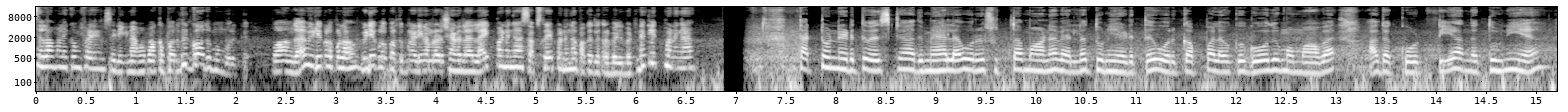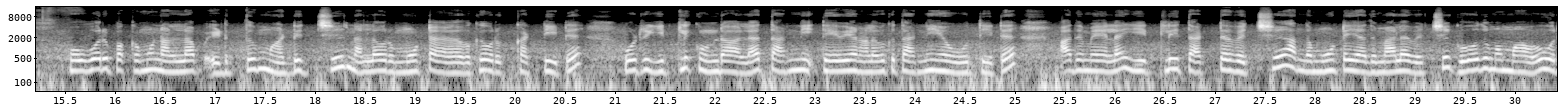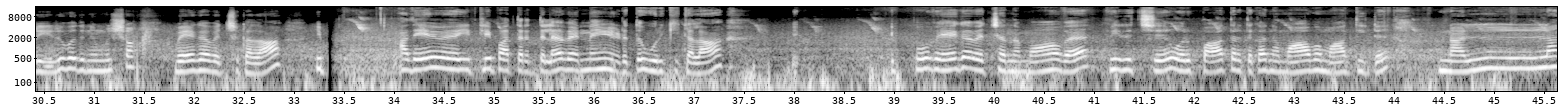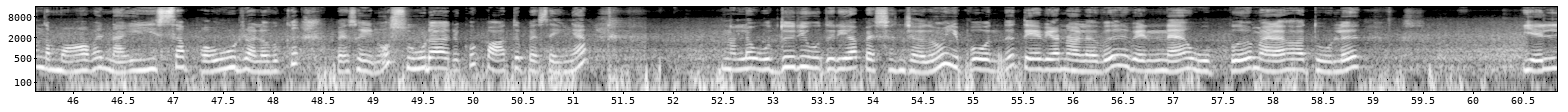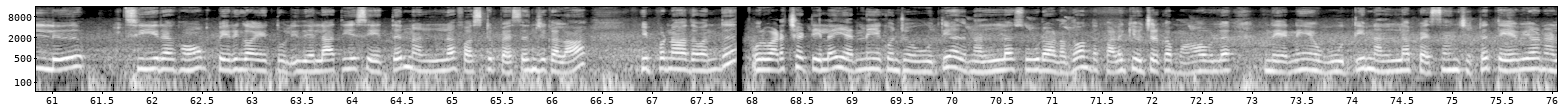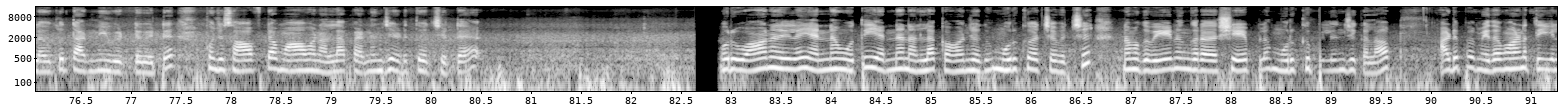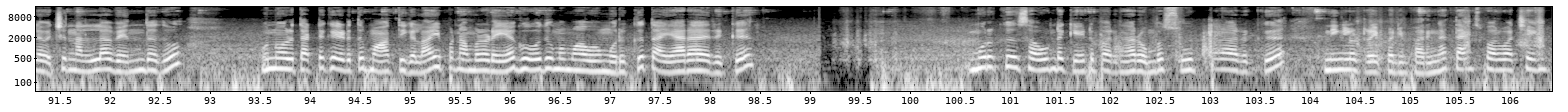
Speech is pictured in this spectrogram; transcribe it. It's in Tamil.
அஸ்லாம் அலைக்கும் ஃப்ரெண்ட்ஸ் இன்னைக்கு நம்ம பார்க்க போறது கோதுமை முறுக்கு. வாங்க வீடியோக்குள்ள போலாம். வீடியோக்குள்ள பார்த்து முன்னாடி நம்மளோட சேனலை லைக் பண்ணுங்க சப்ஸ்கிரைப் பண்ணுங்க பக்கத்துல இருக்கிற பெல் பட்டனை கிளிக் பண்ணுங்க. தட்டொன்று எடுத்து வச்சுட்டு அது மேலே ஒரு சுத்தமான வெள்ளை துணி எடுத்து ஒரு கப் அளவுக்கு கோதுமை மாவை அதை கொட்டி அந்த துணியை ஒவ்வொரு பக்கமும் நல்லா எடுத்து மடித்து நல்லா ஒரு மூட்டை அளவுக்கு ஒரு கட்டிட்டு ஒரு இட்லி குண்டால் தண்ணி தேவையான அளவுக்கு தண்ணியை ஊற்றிட்டு அது மேலே இட்லி தட்டை வச்சு அந்த மூட்டையை அது மேலே வச்சு கோதுமை மாவு ஒரு இருபது நிமிஷம் வேக வச்சுக்கலாம். இப் அதே இட்லி பாத்திரத்தில் வெண்ணையும் எடுத்து உருக்கிக்கலாம். இப்போது வேக வச்ச அந்த மாவை பிரித்து ஒரு பாத்திரத்துக்கு அந்த மாவை மாற்றிட்டு நல்லா அந்த மாவை நைஸாக பவுட்ரு அளவுக்கு பிசையணும். சூடாக இருக்கும் பார்த்து பிசைங்க. நல்லா உதிரி உதிரியாக பிசைஞ்சதும் இப்போது வந்து தேவையான அளவு வெண்ணெய் உப்பு மிளகாத்தூள் எள்ளு சீரகம் பெருங்காயத்தூள் இது எல்லாத்தையும் சேர்த்து நல்லா ஃபஸ்ட்டு பிசைஞ்சுக்கலாம். இப்போ நான் அதை வந்து ஒரு வடச்சட்டியில் எண்ணெயை கொஞ்சம் ஊற்றி அது நல்லா சூடானதும் அந்த கலக்கி வச்சுருக்க மாவில் இந்த எண்ணெயை ஊற்றி நல்லா பிசைஞ்சிட்டு தேவையான அளவுக்கு தண்ணி விட்டு விட்டு கொஞ்சம் சாஃப்டாக மாவை நல்லா பிணைஞ்சு எடுத்து வச்சுட்டேன். ஒரு வானலியில் எண்ணெய் ஊற்றி எண்ணெய் நல்லா காஞ்சதும் முறுக்கு வச்ச வச்சு நமக்கு வேணுங்கிற ஷேப்பில் முறுக்கு பிழிஞ்சிக்கலாம். அடுப்பை மிதமான தீயில் வச்சு நல்லா வெந்ததும் இன்னொரு தட்டுக்கு எடுத்து மாற்றிக்கலாம் இப்போ நம்மளுடைய கோதுமை மாவு முறுக்கு தயாராக இருக்குது முறுக்கு சவுண்டை கேட்டு பாருங்கள் ரொம்ப சூப்பராக இருக்குது நீங்களும் ட்ரை பண்ணி பாருங்கள் தேங்க்ஸ் ஃபார் வாட்சிங்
